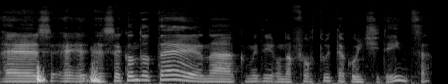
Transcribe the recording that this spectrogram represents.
Eh, eh, eh, secondo te è una, dire, una fortuita coincidenza?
